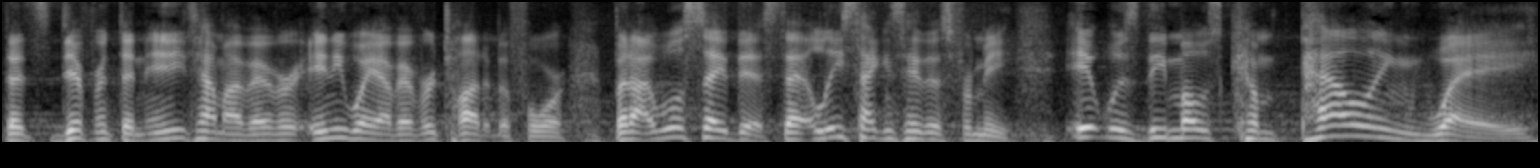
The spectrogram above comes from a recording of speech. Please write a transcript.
that's different than any time I've ever, any way I've ever taught it before. But I will say this, that at least I can say this for me. It was the most compelling way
